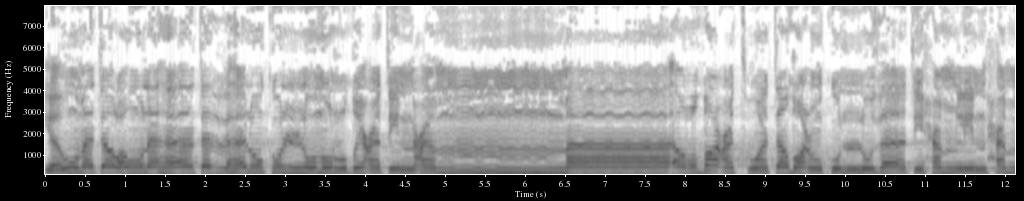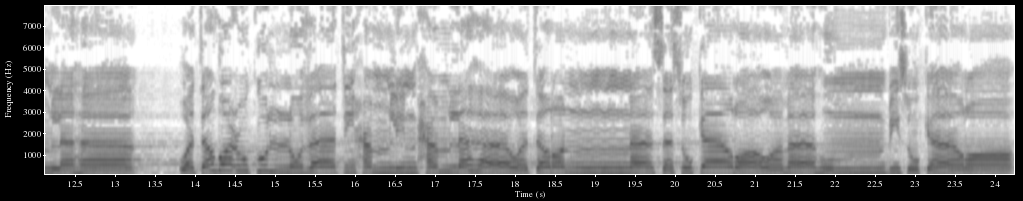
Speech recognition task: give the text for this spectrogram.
يوم ترونها تذهل كل مرضعة عما أرضعت وتضع كل ذات حمل حملها وتضع كل ذات حمل حملها وترى الناس سكارى وما هم بسكارى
